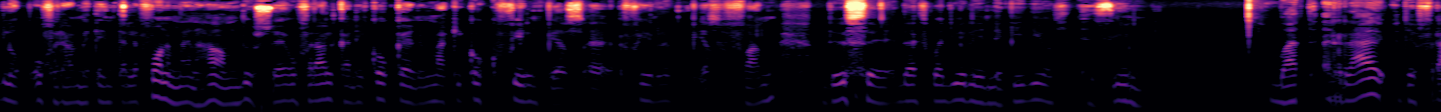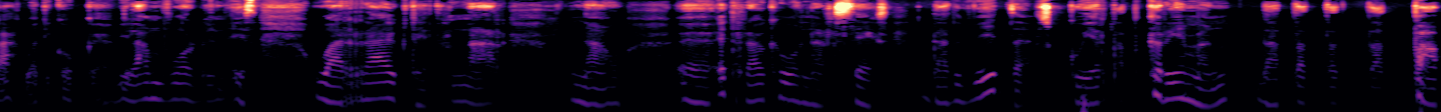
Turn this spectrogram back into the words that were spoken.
loop overal met een telefoon in mijn hand. Dus overal kan ik ook, maak ik ook filmpjes, filmpjes van. Dus dat is wat jullie in de video's zien wat ruikt, de vraag wat ik ook wil antwoorden is, waar ruikt het naar? Nou, het ruikt gewoon naar seks. Dat witte square, dat cremen, dat, dat, dat, dat pap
